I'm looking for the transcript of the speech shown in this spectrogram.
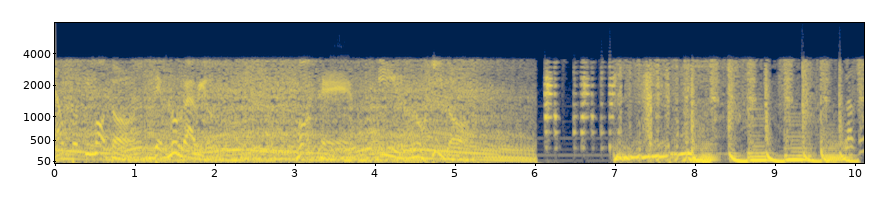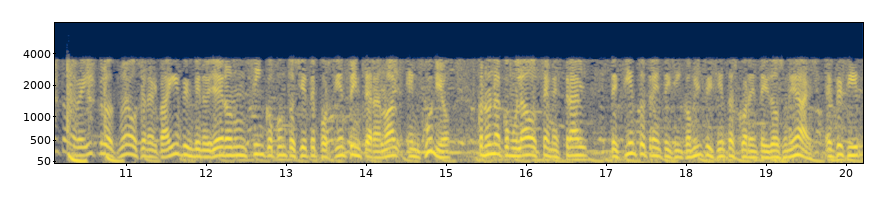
Autos y Motos de Blue Radio. Voces y rugidos. Las ventas de vehículos nuevos en el país disminuyeron un 5.7% interanual en junio, con un acumulado semestral de 135.642 unidades, es decir,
